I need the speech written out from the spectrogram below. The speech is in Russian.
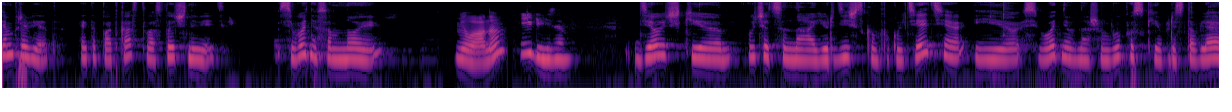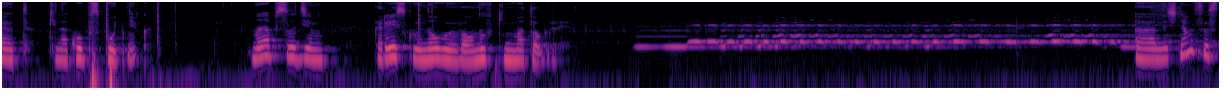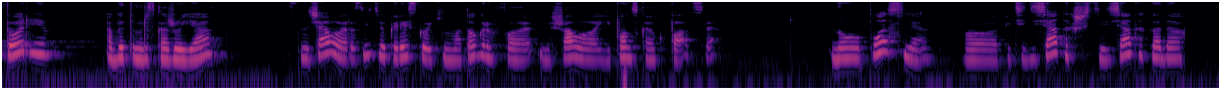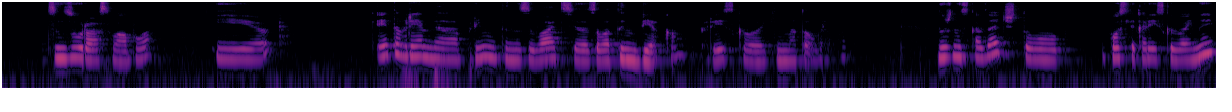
Всем привет! Это подкаст «Восточный ветер». Сегодня со мной Милана и Лиза. Девочки учатся на юридическом факультете, и сегодня в нашем выпуске представляют киноклуб «Спутник». Мы обсудим корейскую новую волну в кинематографе. А, Начнем с истории. Об этом расскажу я. Сначала развитию корейского кинематографа мешала японская оккупация. Но после, в 50-х, 60-х годах, цензура ослабла, и это время принято называть золотым веком корейского кинематографа. Нужно сказать, что после Корейской войны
